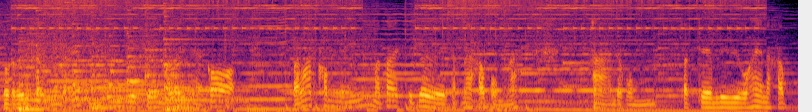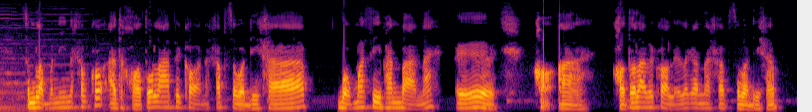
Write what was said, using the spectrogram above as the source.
หรือใครที่อยากให้ผมรีวิวเกมอะไรเนี่ยก็สามารถคอมเมนต์มาใต้คลิปได้เลยครับนะครับผมนะอ่าเดี๋ยวผมจัดเกมรีวิวให้นะครับสำหรับวันนี้นะครับ ก็อาจจะขอตัวลาไปก่อนนะครับ สวัสดีครับบอกมา4,000 บาทนะ เออ ขออ่า ขอตัวลาไปก่อนเลยแล้วกันนะครับ สวัสดีครับ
